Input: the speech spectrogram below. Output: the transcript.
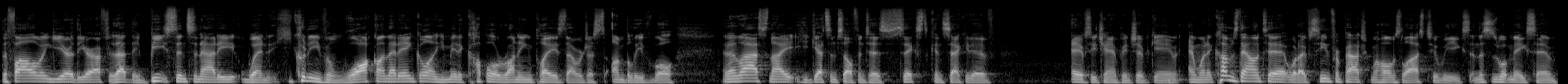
The following year, the year after that, they beat Cincinnati when he couldn't even walk on that ankle, and he made a couple of running plays that were just unbelievable. And then last night, he gets himself into his sixth consecutive AFC Championship game. And when it comes down to what I've seen from Patrick Mahomes the last two weeks, and this is what makes him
